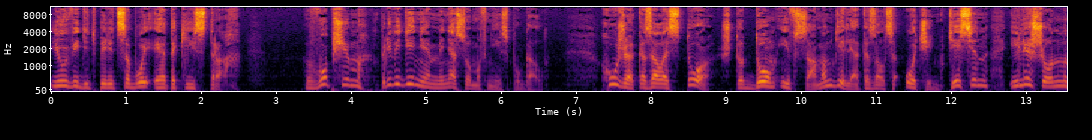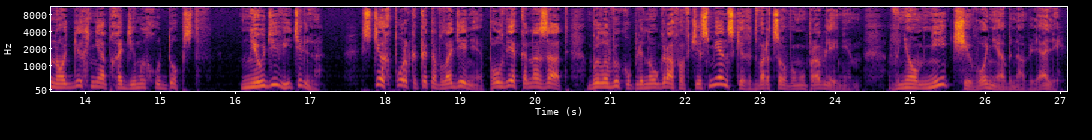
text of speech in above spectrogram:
и увидеть перед собой этакий страх. В общем, привидением меня Сомов не испугал. Хуже оказалось то, что дом и в самом деле оказался очень тесен и лишен многих необходимых удобств. Неудивительно. С тех пор, как это владение полвека назад было выкуплено у графов Чесменских дворцовым управлением, в нем ничего не обновляли.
